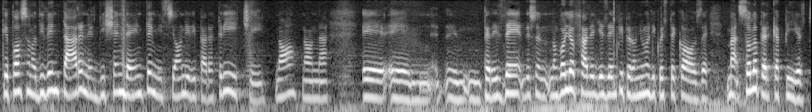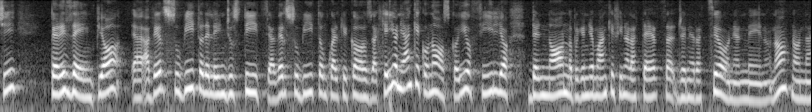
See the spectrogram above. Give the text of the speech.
che possono diventare nel discendente missioni riparatrici, no? non, eh, eh, eh, adesso non voglio fare gli esempi per ognuna di queste cose, ma solo per capirci, per esempio eh, aver subito delle ingiustizie, aver subito un qualche cosa che io neanche conosco, io figlio del nonno, perché andiamo anche fino alla terza generazione almeno, no? non,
